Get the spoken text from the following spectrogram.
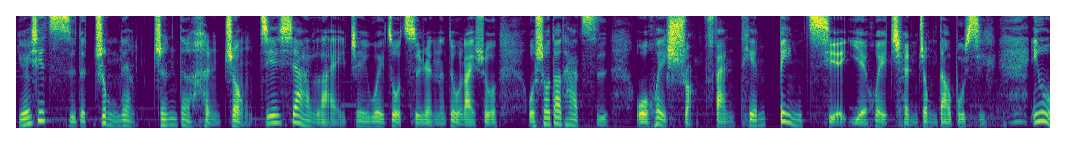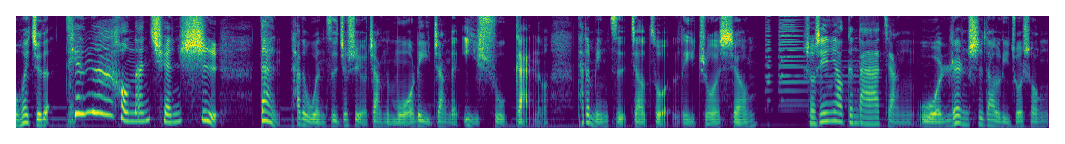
有一些词的重量真的很重。接下来这一位作词人呢，对我来说，我收到他的词，我会爽翻天，并且也会沉重到不行，因为我会觉得天哪，好难诠释。但他的文字就是有这样的魔力，这样的艺术感哦。他的名字叫做李卓雄。首先要跟大家讲，我认识到李卓雄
